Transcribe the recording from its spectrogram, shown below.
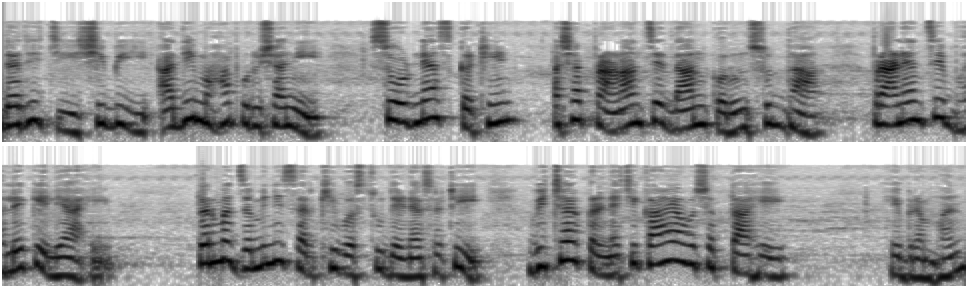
दधीची शिबी आदी महापुरुषांनी सोडण्यास कठीण अशा प्राणांचे दान करून सुद्धा प्राण्यांचे भले केले आहे. तर मग जमिनीसारखी वस्तू देण्यासाठी विचार करण्याची काय आवश्यकता आहे? हे ब्रह्मन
